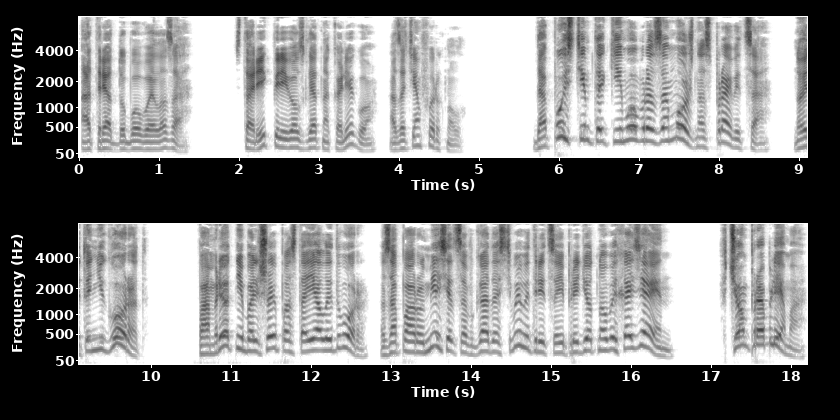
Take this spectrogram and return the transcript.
Отряд дубовая лоза. Старик перевел взгляд на коллегу, а затем фыркнул. Допустим, таким образом можно справиться, но это не город. Помрет небольшой постоялый двор, за пару месяцев гадость выветрится и придет новый хозяин. В чем проблема?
